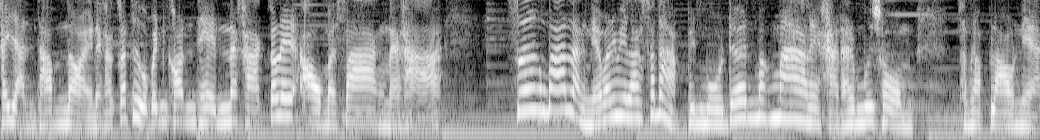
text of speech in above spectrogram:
ขยันทำหน่อยนะคะ ก็ถือเป็นคอนเทนต์นะคะ ก็เลยเอามาสร้างนะคะ ซึ่งบ้านหลังนี้มันมีลักษณะเป็นโมเดิร์นมาก ๆ เลยค่ะท่านผู้ชมสำหรับเราเนี่ย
